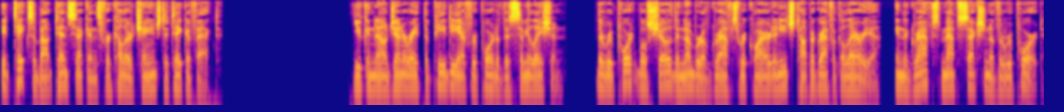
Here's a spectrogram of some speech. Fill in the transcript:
It takes about 10 seconds for color change to take effect. You can now generate the PDF report of this simulation. The report will show the number of grafts required in each topographical area, in the Grafts Maps section of the report.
